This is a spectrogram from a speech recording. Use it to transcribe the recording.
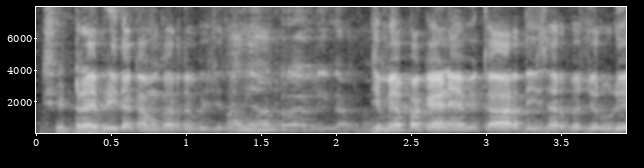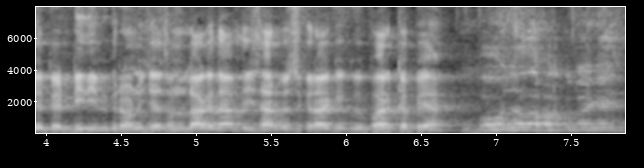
ਤੁਸੀਂ ਡਰਾਈਵਰੀ ਦਾ ਕੰਮ ਕਰਦੇ ਹੋ ਵੀ ਜੀ ਹਾਂਜੀ ਹਾਂ ਡਰਾਈਵਰੀ ਕਰਦਾ। ਜਿਵੇਂ ਆਪਾਂ ਕਹਿੰਦੇ ਆ ਵੀ ਕਾਰ ਦੀ ਸਰਵਿਸ ਜ਼ਰੂਰੀ ਹੈ ਗੱਡੀ ਦੀ ਵੀ ਕਰਾਉਣੀ ਚਾਹੀਦੀ। ਤੁਹਾਨੂੰ ਲੱਗਦਾ ਆਪਦੀ ਸਰਵਿਸ ਕਰਾ ਕੇ ਕੋਈ ਫ਼ਰਕ ਪਿਆ? ਬਹੁਤ ਜ਼ਿਆਦਾ ਫ਼ਰਕ ਪੈ ਗਿਆ ਜੀ।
